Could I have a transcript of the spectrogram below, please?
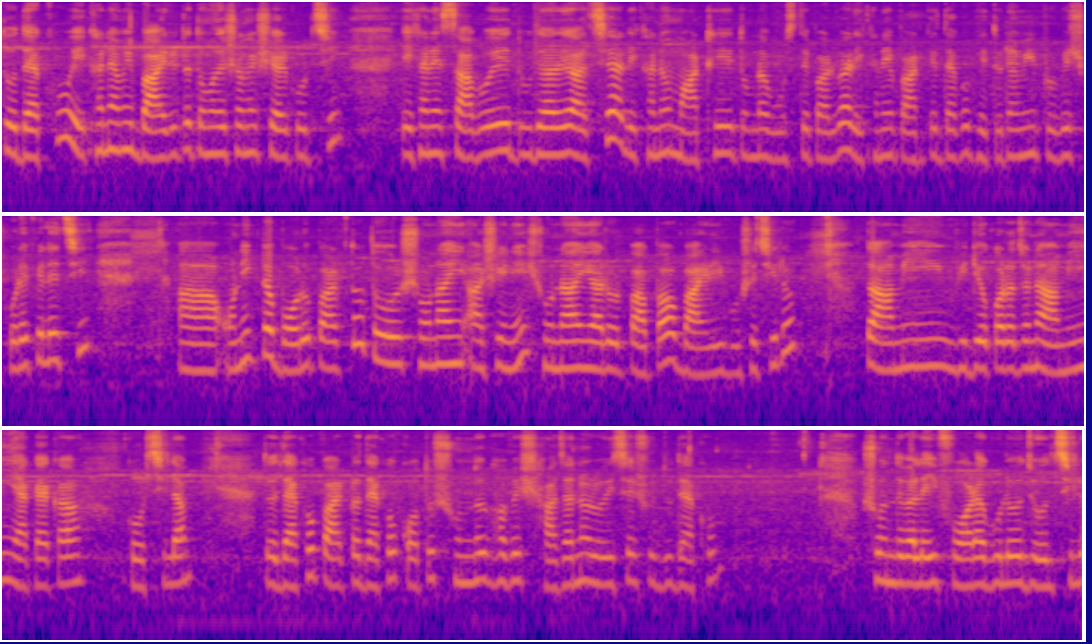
তো দেখো, এখানে আমি বাইরেটা তোমাদের সঙ্গে শেয়ার করছি। এখানে সাবওয়ে দুধারে আছে আর এখানেও মাঠে তোমরা বুঝতে পারবে। আর এখানে পার্কের দেখো, ভেতরে আমি প্রবেশ করে ফেলেছি। অনেকটা বড় পার্ক তো তো সোনাই আসেনি। সোনাই আর ওর পাপাও বাইরেই বসেছিল। তো আমি ভিডিও করার জন্য আমি একা একা করছিলাম। তো দেখো, পার্কটা দেখো, কত সুন্দরভাবে সাজানো রয়েছে। শুধু দেখো, সন্ধেবেলা এই ফোয়ারাগুলো জ্বলছিল।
